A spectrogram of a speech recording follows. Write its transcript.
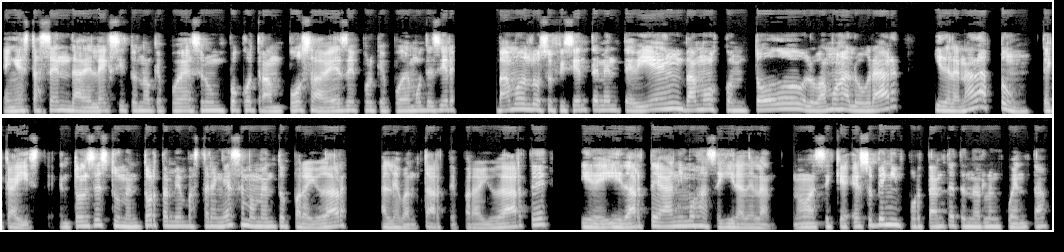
en esta senda del éxito, ¿no? Que puede ser un poco tramposa a veces porque podemos decir, vamos lo suficientemente bien, vamos con todo, lo vamos a lograr, y de la nada, ¡pum!, te caíste. Entonces tu mentor también va a estar en ese momento para ayudar a levantarte, para ayudarte y, darte ánimos a seguir adelante, ¿no? Así que eso es bien importante tenerlo en cuenta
